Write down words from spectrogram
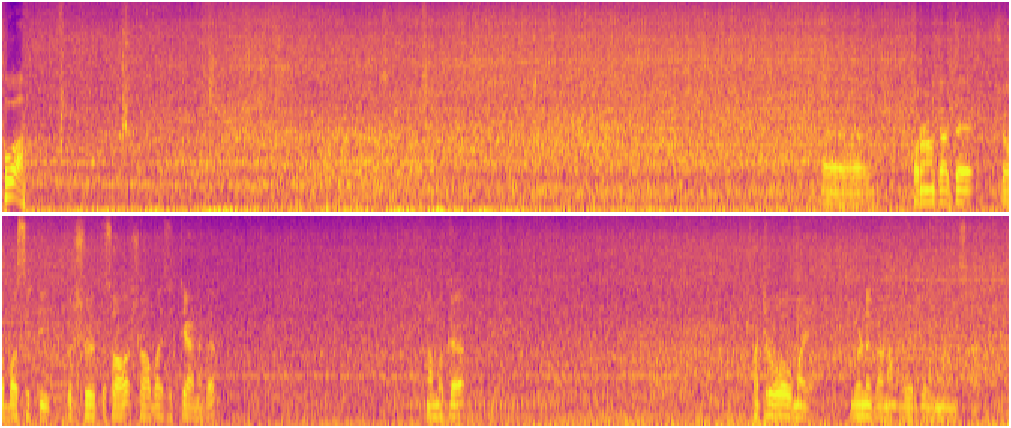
പോവാ. കൊറോണ കാലത്തെ ശോഭ സിറ്റി തൃശ്ശൂരത്തെ ശോഭ സിറ്റിയാണിത്. നമുക്ക് മറ്റൊരു വീണ്ടും കാണാം. അവർക്ക് നന്ദി നമസ്കാരം.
